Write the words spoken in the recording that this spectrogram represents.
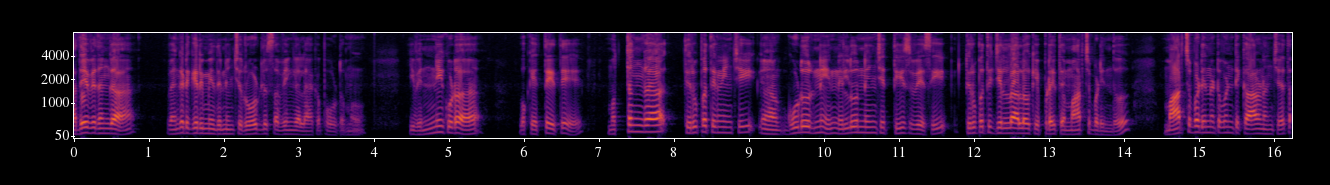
అదేవిధంగా వెంకటగిరి మీద నుంచి రోడ్లు సవ్యంగా లేకపోవటము ఇవన్నీ కూడా ఒక ఎత్తైతే మొత్తంగా తిరుపతి నుంచి గూడూరుని నెల్లూరు నుంచి తీసివేసి తిరుపతి జిల్లాలోకి ఎప్పుడైతే మార్చబడిందో మార్చబడినటువంటి కారణం చేత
